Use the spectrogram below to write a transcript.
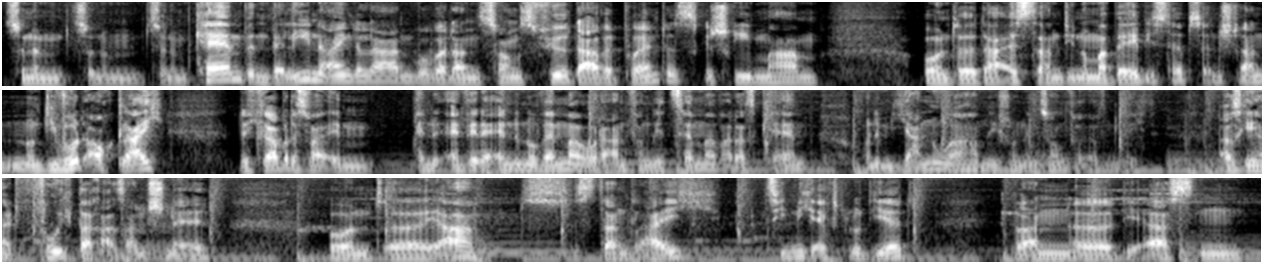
zu einem, zu, einem, zu einem Camp in Berlin eingeladen, wo wir dann Songs für David Puentes geschrieben haben. Und äh, da ist dann die Nummer Baby Steps entstanden. Und die wurde auch gleich, ich glaube, das war im, entweder Ende November oder Anfang Dezember war das Camp. Und im Januar haben die schon den Song veröffentlicht. Also es ging halt furchtbar rasant schnell. Und äh, ja, es ist dann gleich ziemlich explodiert. Wir waren äh, die ersten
